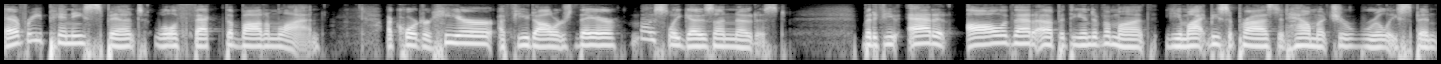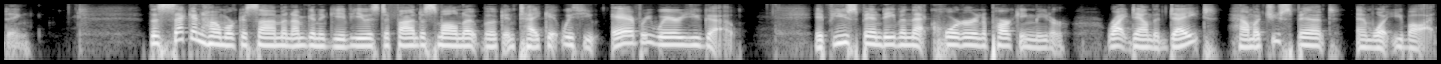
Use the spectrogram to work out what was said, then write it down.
every penny spent will affect the bottom line. A quarter here, a few dollars there, mostly goes unnoticed. But if you added all of that up at the end of a month, you might be surprised at how much you're really spending. The second homework assignment I'm going to give you is to find a small notebook and take it with you everywhere you go. If you spend even that quarter in a parking meter, write down the date, how much you spent, and what you bought.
